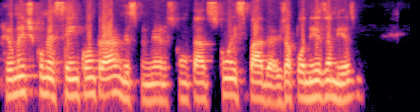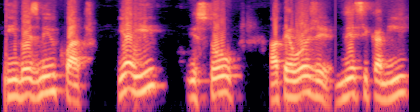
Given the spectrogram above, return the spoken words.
realmente comecei a encontrar meus primeiros contatos com a espada japonesa mesmo em 2004. E aí estou até hoje nesse caminho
